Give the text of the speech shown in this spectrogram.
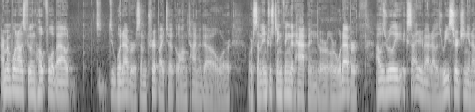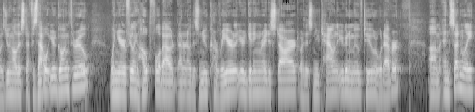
I remember when I was feeling hopeful about whatever, some trip I took a long time ago, or or some interesting thing that happened, or or whatever. I was really excited about it. I was researching it. I was doing all this stuff. Is that what you're going through when you're feeling hopeful about I don't know this new career that you're getting ready to start, or this new town that you're going to move to, or whatever? Um, and suddenly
